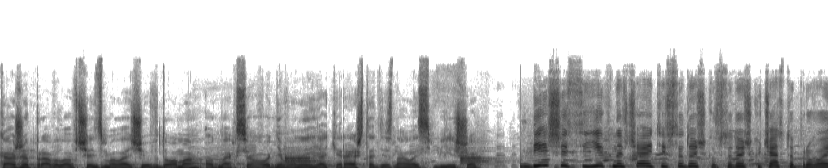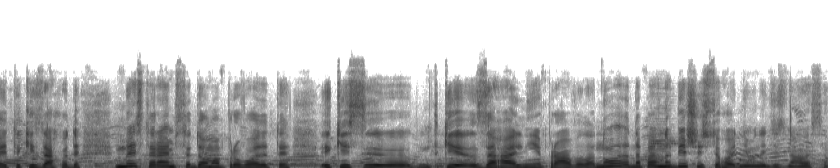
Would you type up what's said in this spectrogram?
Каже, правила вчить з малечою вдома, однак сьогодні вони, як і решта, дізнались більше. Більшість їх навчають і в садочку. В садочку часто проводять такі заходи. Ми стараємося вдома проводити якісь е, такі загальні правила. Ну, напевно, більшість сьогодні вони дізналися.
